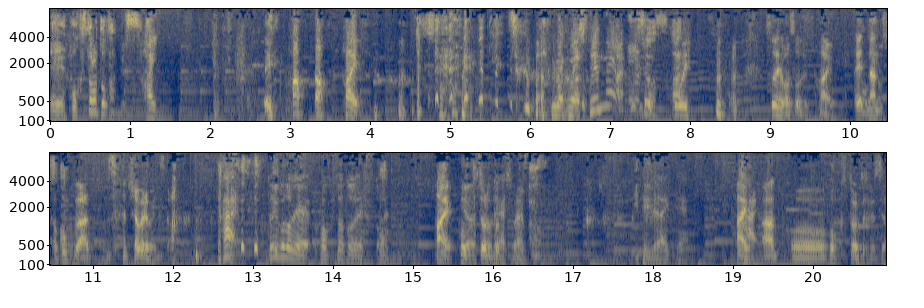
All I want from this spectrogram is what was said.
えーフォクストロットさんです。はい。え、は、あ、はい。ふわふわしてんな。そう。そういそういえばそうです。はい。え、何ですか？僕は喋ればいいんですか？はい。ということで、フォックトロットですと、はいはい。フォックストロットますと。言っていただいて。はい。はいあの、フォックストロットです。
